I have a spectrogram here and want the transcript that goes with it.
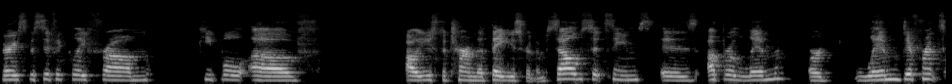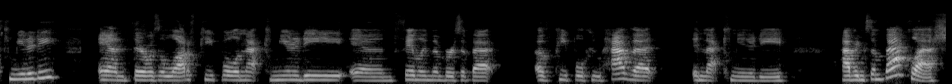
very specifically from people of, I'll use the term that they use for themselves, it seems, is upper limb or limb difference community. And there was a lot of people in that community and family members of that, of people who have that in that community having some backlash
